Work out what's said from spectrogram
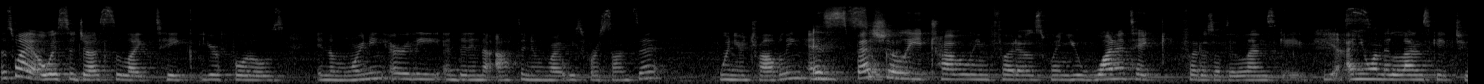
That's why I always suggest to like take your photos in the morning early and then in the afternoon right before sunset when you're traveling. And it's so. Especially traveling photos when you wanna take photos of the landscape. yes. And you want the landscape to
